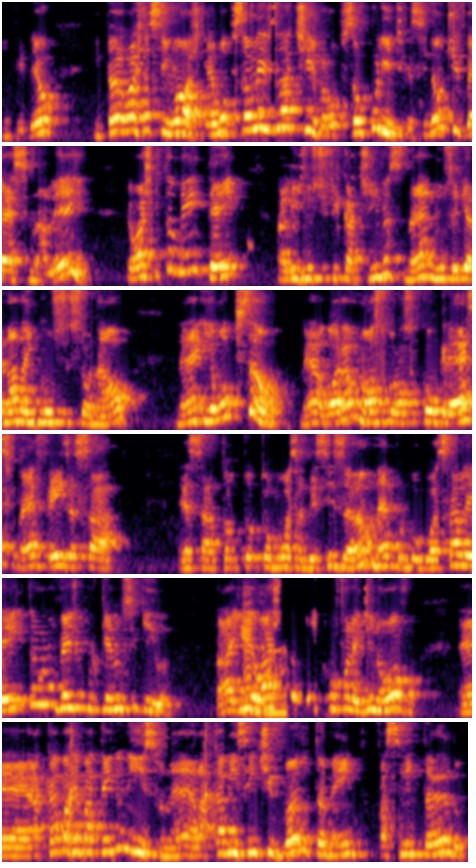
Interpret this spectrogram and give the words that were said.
entendeu? Então, eu acho assim, lógico, é uma opção legislativa, é uma opção política. Se não tivesse na lei, eu acho que também tem ali justificativas, né? Não seria nada inconstitucional, né? E é uma opção, né? Agora o nosso, o nosso Congresso, né, fez essa essa tomou essa decisão, né, promulgou essa lei, então eu não vejo por que não segui-la, tá? E eu acho também, como eu falei de novo, é, acaba rebatendo nisso, né? Ela acaba incentivando também, facilitando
